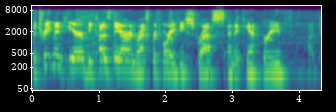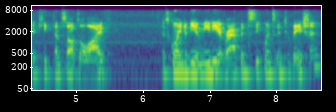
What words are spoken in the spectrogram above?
The treatment here, because they are in respiratory distress and they can't breathe uh, to keep themselves alive, is going to be immediate rapid sequence intubation.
